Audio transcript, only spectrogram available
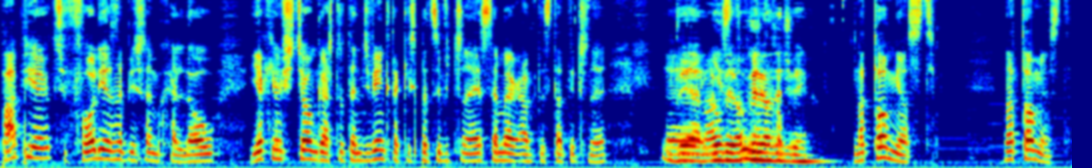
papier czy folia z napisem hello. Jak ją ściągasz, to ten dźwięk taki specyficzny ASMR antystatyczny. e, Wiem, ale uwielbiam, ten dźwięk. Natomiast, natomiast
